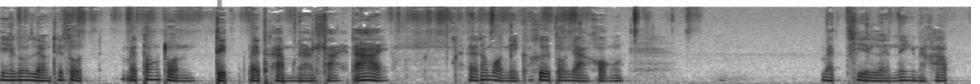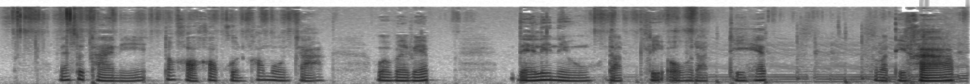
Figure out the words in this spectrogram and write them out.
ที่รวดเร็วที่สุด ไม่ต้องทนติดไปทำงานสายได้ และทั้งหมดนี้ก็คือตัวอย่างของ Machine Learning นะครับ และสุดท้ายนี้ต้องขอขอบคุณข้อมูลจาก w w w dailynew.co.th สวัสดีครับ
